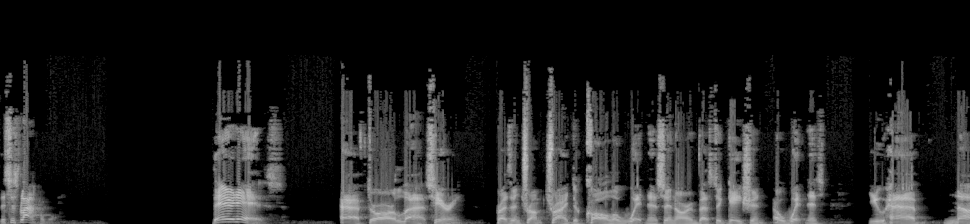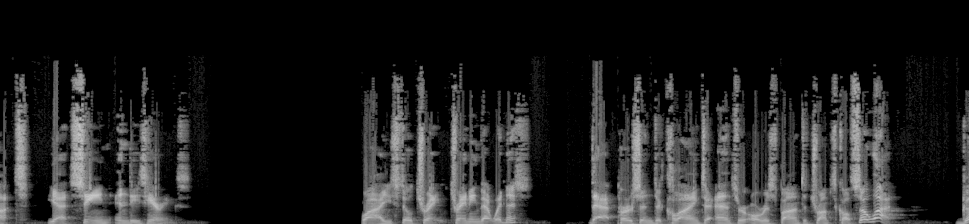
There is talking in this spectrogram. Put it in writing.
This is laughable. There it is. After our last hearing, President Trump tried to call a witness in our investigation, a witness you have not yet seen in these hearings. Why? Are you still tra- training that witness? That person declined to answer or respond to Trump's call. So what? Good.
